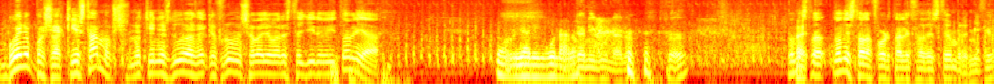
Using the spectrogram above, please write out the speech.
Bueno, pues aquí estamos. ¿No tienes dudas de que Froome se va a llevar este Giro de Italia? No, ya ninguna, ¿no? Ya ninguna, ¿no? ¿Eh? ¿Dónde, está, ¿Dónde está la fortaleza de este hombre, Miquel?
